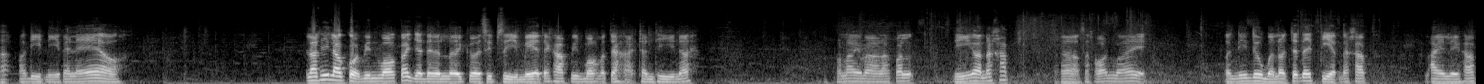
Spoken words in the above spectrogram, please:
อะเขาดีดหนีไปแล้ว เวลาที่เรากดวินวอล์กก็อย่าเดินเลยเกิน 14 เมตรนะครับวินวอล์กเราจะหายทันทีนะพอไล่มาแล้วก็หนีก่อนนะครับอ่าสะท้อนไว้ตอนนี้ดูเหมือนเราจะได้เปรียบนะครับ ไล่เลยครับ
